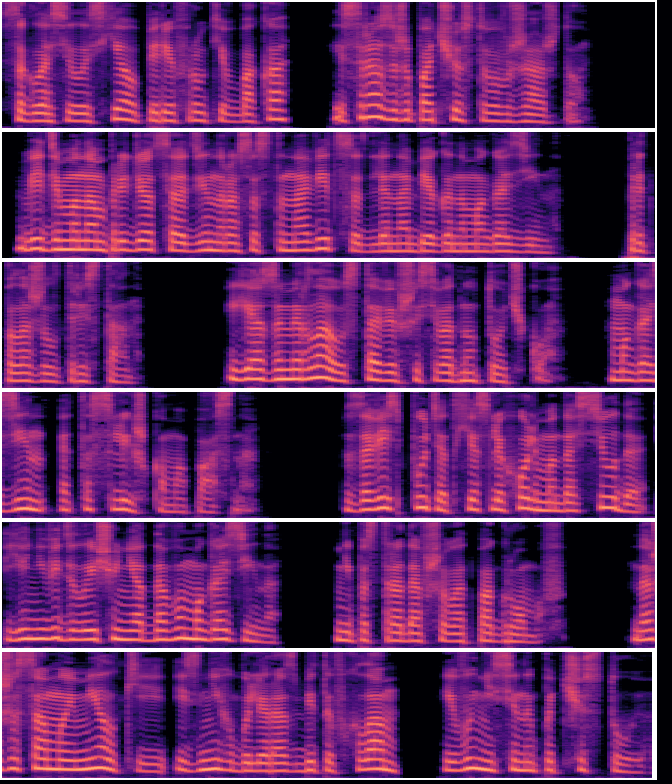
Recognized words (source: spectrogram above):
Согласилась я, уперев руки в бока и сразу же почувствовав жажду. Видимо, нам придется один раз остановиться для набега на магазин, предположил Тристан. Я замерла, уставившись в одну точку. Магазин — это слишком опасно. За весь путь от Хеслихольма до сюда я не видела еще ни одного магазина, не пострадавшего от погромов. Даже самые мелкие из них были разбиты в хлам и вынесены подчистую.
